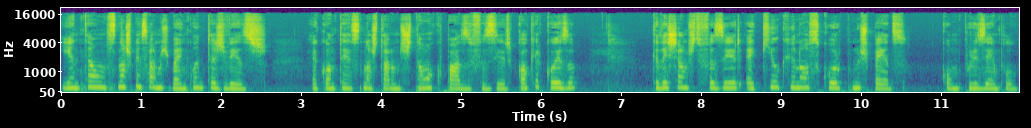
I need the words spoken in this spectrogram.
E então, se nós pensarmos bem quantas vezes acontece nós estarmos tão ocupados a fazer qualquer coisa que deixamos de fazer aquilo que o nosso corpo nos pede, como por exemplo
